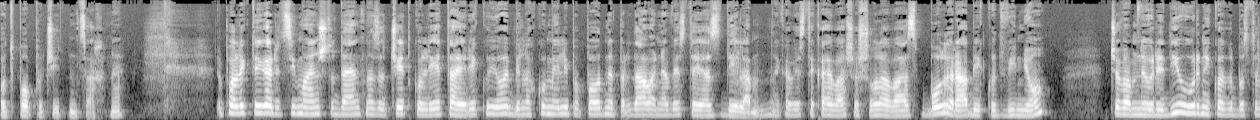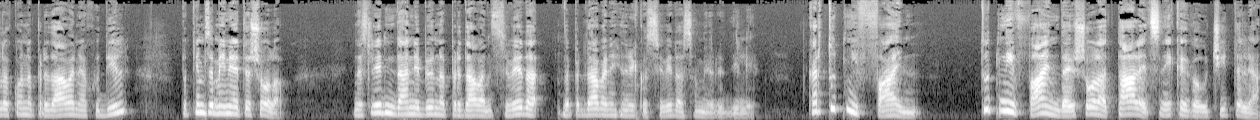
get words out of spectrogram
od po počitnicah. Ne? Poleg tega, recimo, en študent na začetku leta je rekel: Joj, bi lahko imeli popovdne predavanja, veste, jaz delam. Nekaj veste, kaj vaša šola vas bolj rabi kot vi njo. Če vam ne uredijo urnika, da boste lahko na predavanja hodili, potem zamenjajte šolo. Naslednji dan je bil na predavanjih, seveda, na predavanjih in rekel: Seveda so mi uredili. Kar tudi ni fajn, tudi ni fajn, da je šola talec nekega učitelja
